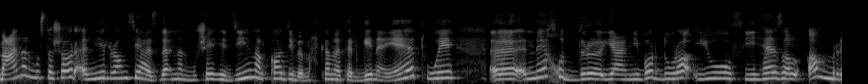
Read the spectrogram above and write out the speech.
معانا المستشار أمير رمزي أعزائنا المشاهدين القاضي بمحكمة الجنايات. وناخد يعني برضو رأيه في هذا الأمر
